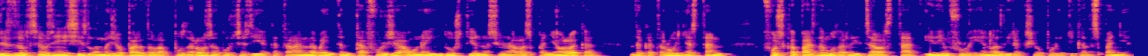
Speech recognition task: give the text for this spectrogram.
Des dels seus inicis, la major part de la poderosa burgesia catalana va intentar forjar una indústria nacional espanyola que, de Catalunya estant, fos capaç de modernitzar l'Estat i d'influir en la direcció política d'Espanya.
